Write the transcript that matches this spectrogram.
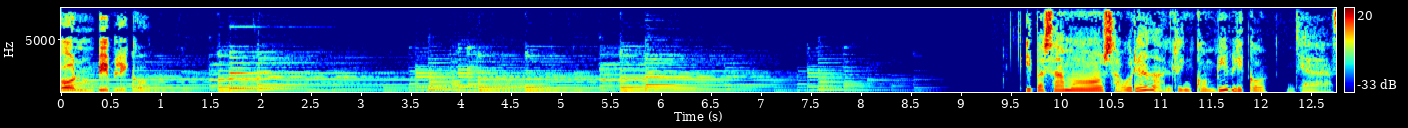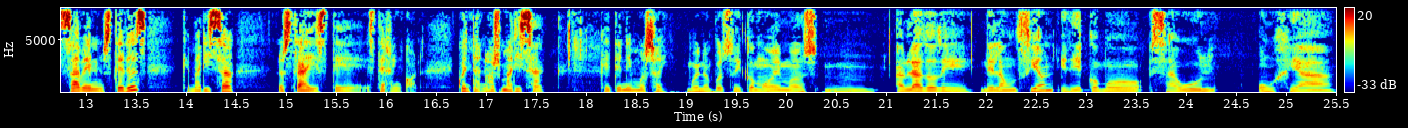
Rincón Bíblico. Y pasamos ahora al rincón bíblico. Ya saben ustedes que Marisa nos trae este, este rincón. Cuéntanos, Marisa, ¿qué tenemos hoy? Bueno, pues hoy como hemos mm, hablado de, de, la unción y de cómo Saúl unge a,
